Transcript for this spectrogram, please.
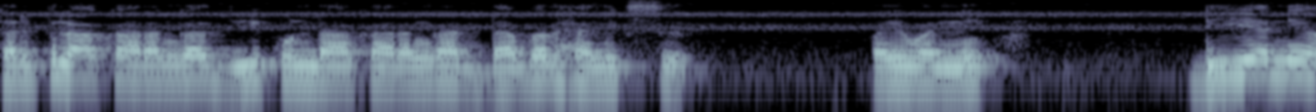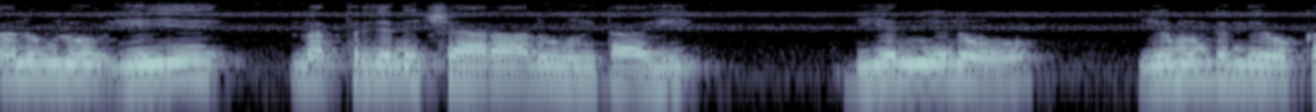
సర్పిలాకారంగా ద్వికుండాకారంగా డబల్ హెలిక్స్ పైవన్నీ. డిఎన్ఏ అణువులో ఏ ఏ నత్రజని క్షారాలు ఉంటాయి? డిఎన్ఏలో ఏముంటుంది? ఒక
